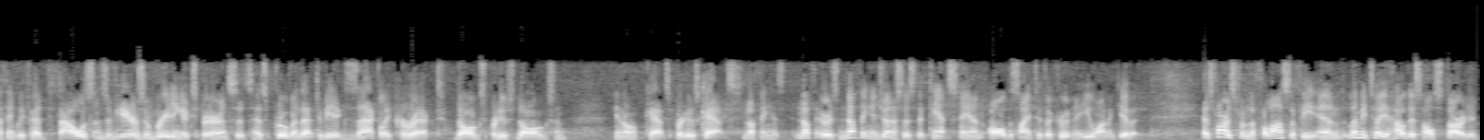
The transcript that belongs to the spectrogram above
I think we've had thousands of years of breeding experience that has proven that to be exactly correct. Dogs produce dogs, and you know, cats produce cats. Nothing is, nothing, there is nothing in Genesis that can't stand all the scientific scrutiny you want to give it. As far as from the philosophy end, let me tell you how this all started.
